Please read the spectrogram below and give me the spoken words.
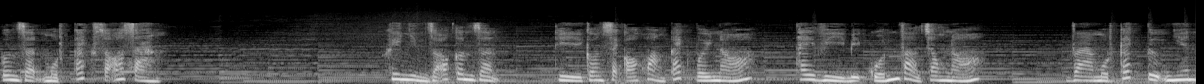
cơn giận một cách rõ ràng. Khi nhìn rõ cơn giận, thì con sẽ có khoảng cách với nó thay vì bị cuốn vào trong nó. Và một cách tự nhiên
